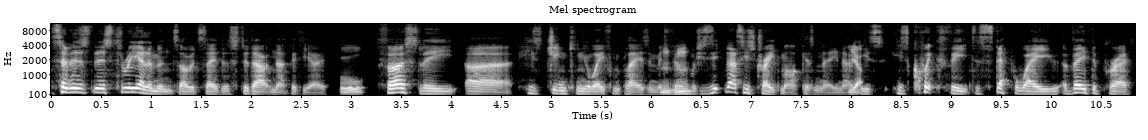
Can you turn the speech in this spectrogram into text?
So there's there's three elements I would say that stood out in that video. Ooh. Firstly, uh, his jinking away from players in midfield, Mhm. which is that's his trademark, isn't it? You know, Yep. his his quick feet to step away, evade the press,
